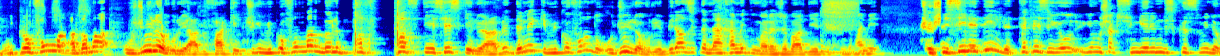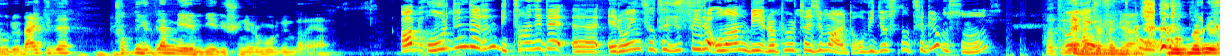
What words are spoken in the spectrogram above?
Mikrofonla adama ucuyla vuruyor abi fark et. Çünkü mikrofondan böyle paf paf diye ses geliyor abi. Demek ki mikrofonun da ucuyla vuruyor. Birazcık da merhamet mi var acaba diye düşündüm. Hani köşesiyle değil de tepesi yumuşak süngerimliz kısmıyla vuruyor. Belki de çok da yüklenmeyelim diye düşünüyorum vurduğunda yani. Abi Uğur Dündar'ın bir tane de e, eroin satıcısıyla olan bir röportajı vardı. O videosunu hatırlıyor musunuz? Hatırlamıyorum Evet ya. efendim. Notları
